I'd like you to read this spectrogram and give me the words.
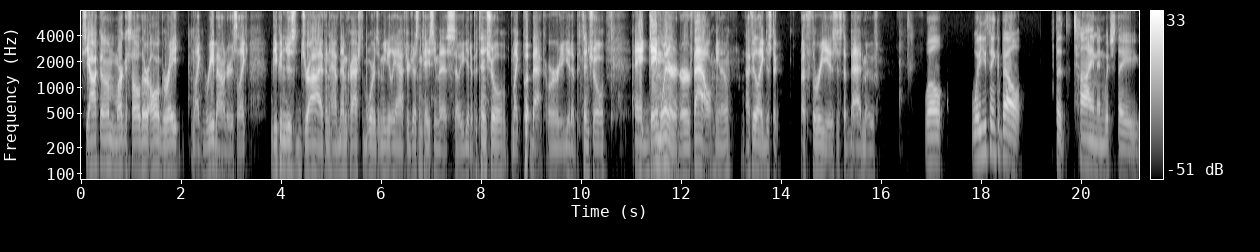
Siakam, Marc Gasol, they're all great like rebounders. Like you can just drive and have them crash the boards immediately after, just in case you miss. So you get a potential like putback, or you get a potential a game winner or foul. You know, I feel like just a a three is just a bad move. well, what do you think about the time in which they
